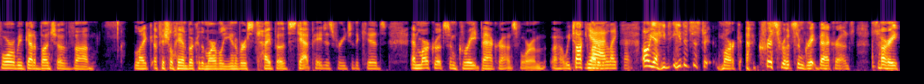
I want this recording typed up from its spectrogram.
four, we've got a bunch of um, like official handbook of the Marvel Universe type of stat pages for each of the kids. And Mark wrote some great backgrounds for them. Uh, we talked yeah, about Yeah, I like that. Oh yeah, he he did just Mark. Chris wrote some great backgrounds. Sorry,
